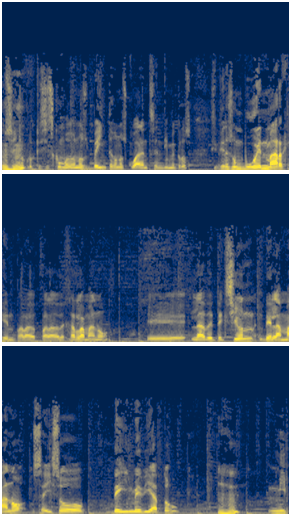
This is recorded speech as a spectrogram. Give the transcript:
O sea, Ujú. yo creo que sí es como de unos 20 a unos 40 centímetros. Si tienes un buen margen para, para dejar la mano. Eh, la detección de la mano se hizo de inmediato. Ujú. Mi- eh,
